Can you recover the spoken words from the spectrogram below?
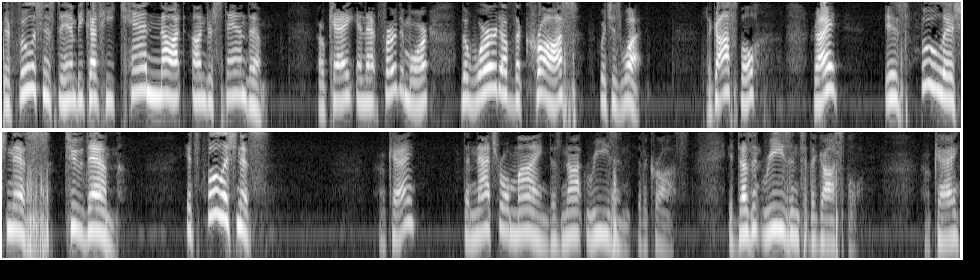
They're foolishness to him because he cannot understand them. Okay? And that furthermore, the word of the cross, which is what? The gospel, right? Is foolishness to them. It's foolishness. Okay? The natural mind does not reason to the cross. It doesn't reason to the gospel. Okay?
